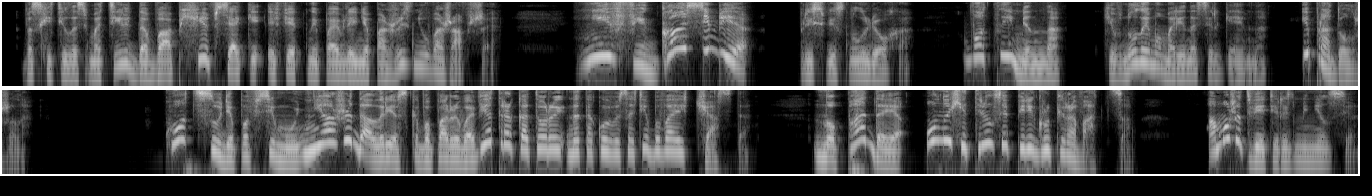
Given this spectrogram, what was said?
— восхитилась Матильда, вообще всякие эффектные появления по жизни уважавшая. «Нифига себе!» — присвистнул Леха. «Вот именно!» — кивнула ему Марина Сергеевна и продолжила. Кот, судя по всему, не ожидал резкого порыва ветра, который на такой высоте бывает часто. Но, падая, он ухитрился перегруппироваться. А может, ветер изменился?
